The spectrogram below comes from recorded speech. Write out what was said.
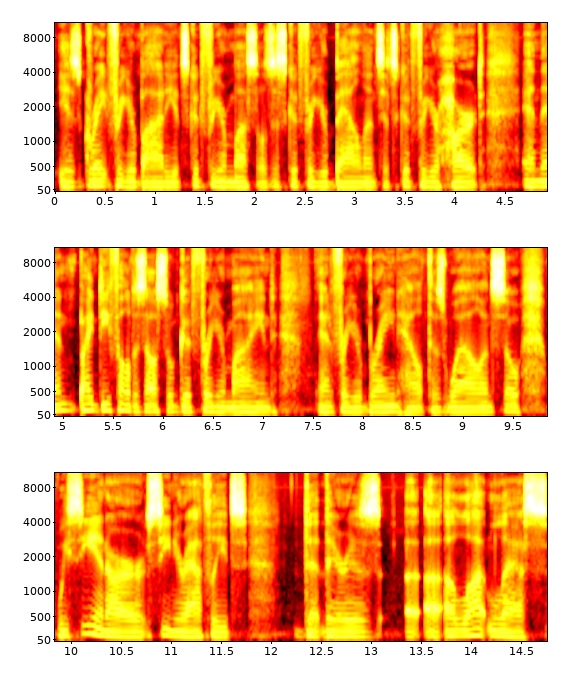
is great for your body. It's good for your muscles. It's good for your balance. It's good for your heart, and then by default is also good for your mind and for your brain health as well. And so we see in our senior athletes that there is a, a lot less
